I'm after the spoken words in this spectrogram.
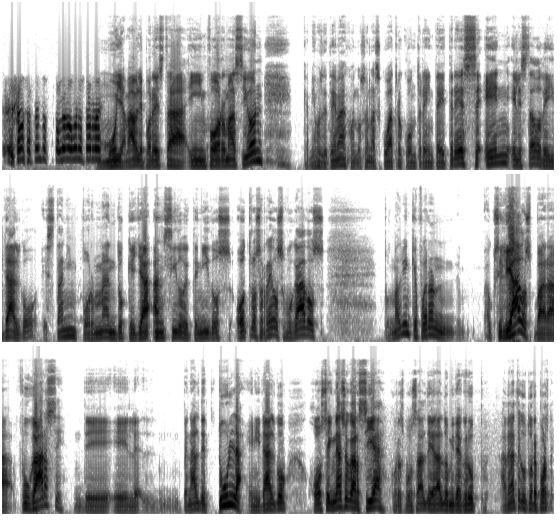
Estamos atentos, hasta luego, buenas tardes. Muy amable por esta información. Cambiamos de tema cuando son las 4.33. En el estado de Hidalgo están informando que ya han sido detenidos otros reos fugados. Pues más bien que fueron auxiliados para fugarse del penal de Tula en Hidalgo. José Ignacio García, corresponsal de Heraldo Media Group. Adelante con tu reporte.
